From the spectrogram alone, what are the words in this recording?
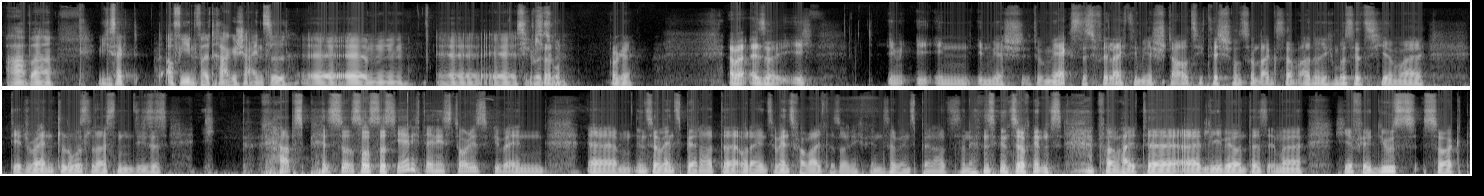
Aber wie gesagt, auf jeden Fall tragische Einzelsituation. Äh, ähm, äh, äh okay. Aber also ich, in, in, in mir, du merkst es vielleicht, in mir staut sich das schon so langsam an und ich muss jetzt hier mal den Rant loslassen, dieses, ich hab's, so, so, so sehr ich deine Stories über einen ähm, Insolvenzberater oder Insolvenzverwalter, soll nicht Insolvenzberater, sondern Insolvenzverwalter äh, liebe und das immer hier für News sorgt,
